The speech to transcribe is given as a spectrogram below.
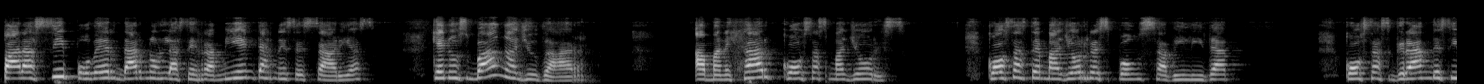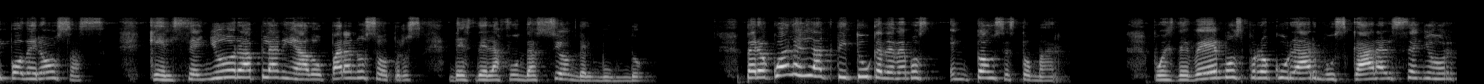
para así poder darnos las herramientas necesarias que nos van a ayudar a manejar cosas mayores, cosas de mayor responsabilidad, cosas grandes y poderosas que el Señor ha planeado para nosotros desde la fundación del mundo. Pero ¿cuál es la actitud que debemos entonces tomar? Pues debemos procurar buscar al Señor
